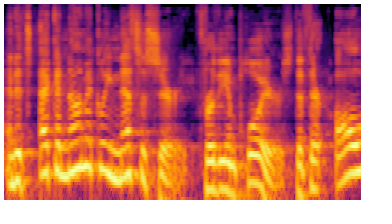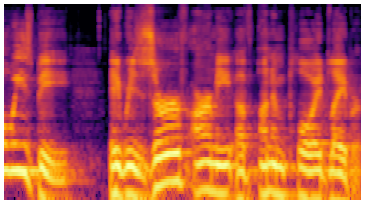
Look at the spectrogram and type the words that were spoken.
and it's economically necessary for the employers that there always be a reserve army of unemployed labor.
